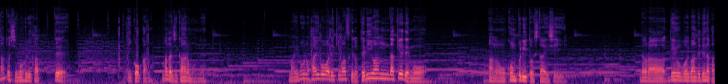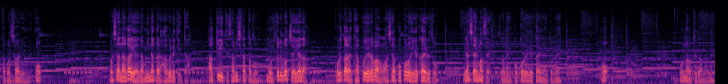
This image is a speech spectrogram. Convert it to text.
あと霜降り買って行こうかな。まだ時間あるもんね。まあいろいろ配合はできますけど、テリワンだけでも、あの、コンプリートしたいし、だからゲームボーイ版で出なかった場所あるよね。おわしは長い間みんなからはぐれていた。はっきり言って寂しかったぞ。もう一人ぼっちは嫌だ。これから客を選ばん。わしは心を入れ替えるぞ。いらっしゃいませ。そうね、心入れ替えないとね。おこんなの売ってたんだね。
